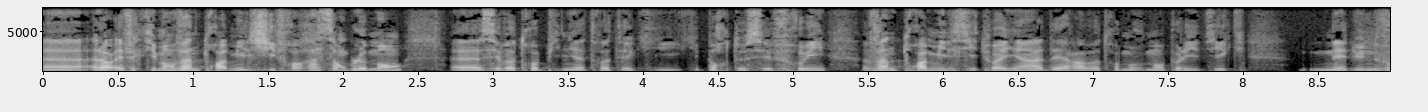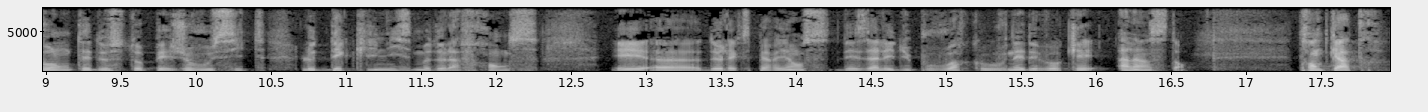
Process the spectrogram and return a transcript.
Euh, alors effectivement, 23 000 chiffres rassemblement, euh, c'est votre opiniâtreté qui, porte ses fruits. 23 000 citoyens adhèrent à votre mouvement politique, né d'une volonté de stopper, je vous cite, le déclinisme de la France et euh, de l'expérience des allées du pouvoir que vous venez d'évoquer à l'instant. 34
